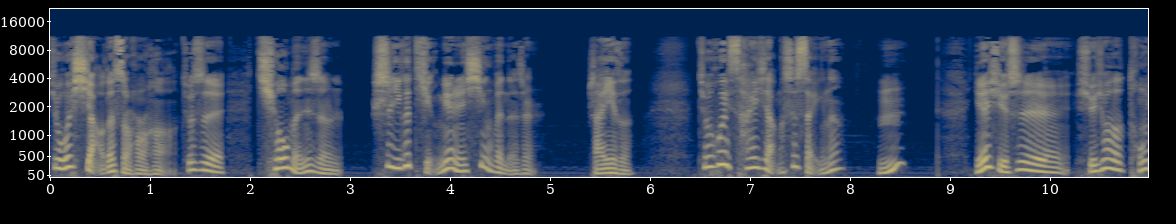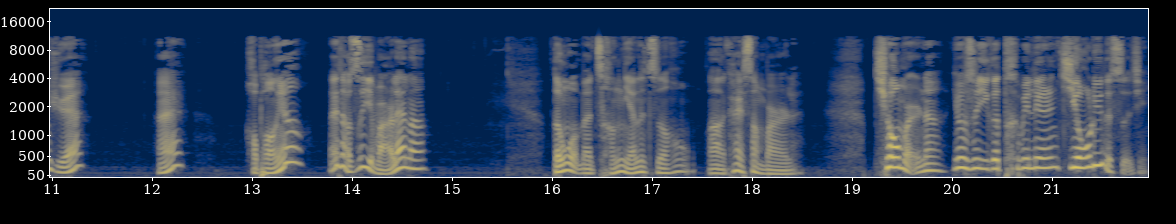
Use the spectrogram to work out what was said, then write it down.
就我小的时候哈，就是敲门声是一个挺令人兴奋的事儿，啥意思？就会猜想是谁呢？嗯，也许是学校的同学，哎，好朋友来找自己玩来了。等我们成年了之后啊，开始上班了，敲门呢又是一个特别令人焦虑的事情。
